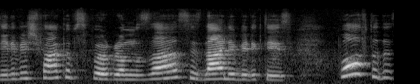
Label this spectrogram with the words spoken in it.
Yeni bir Şifa Kapısı programımızda sizlerle birlikteyiz. Bu hafta da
